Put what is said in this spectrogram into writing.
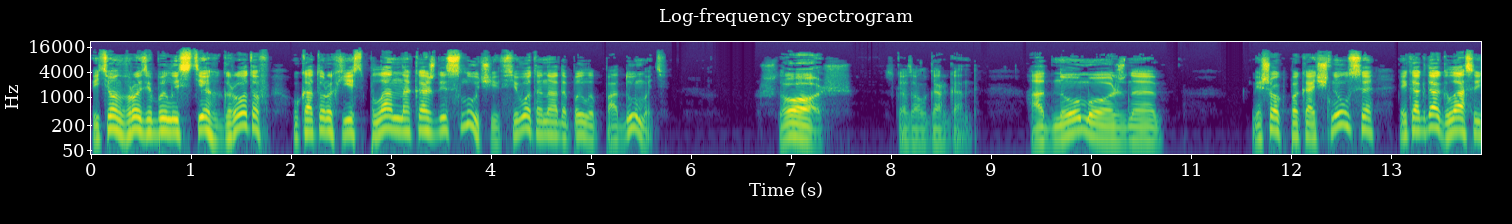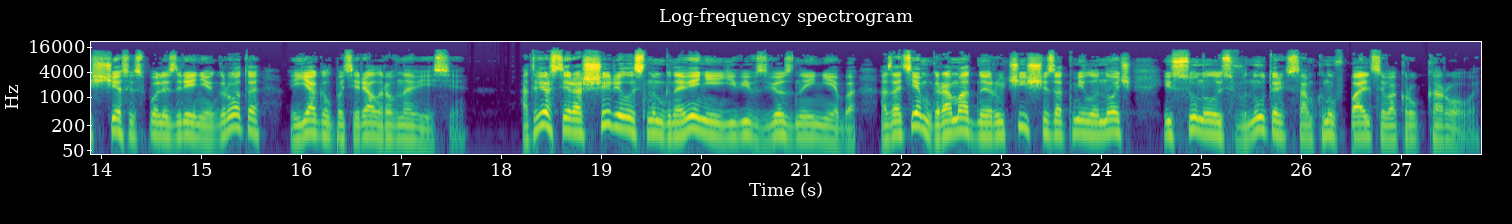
Ведь он вроде был из тех гротов, у которых есть план на каждый случай, всего-то надо было подумать. — Что ж, — сказал Гаргант, «Одну можно». Мешок покачнулся, и когда глаз исчез из поля зрения грота, Ягл потерял равновесие. Отверстие расширилось на мгновение, явив звездное небо, а затем громадное ручище затмило ночь и сунулось внутрь, сомкнув пальцы вокруг коровы.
